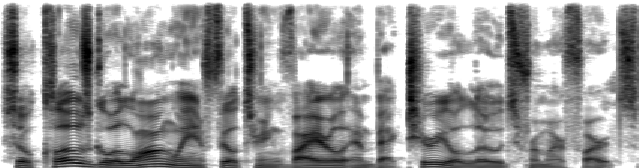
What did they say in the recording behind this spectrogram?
So clothes go a long way in filtering viral and bacterial loads from our farts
